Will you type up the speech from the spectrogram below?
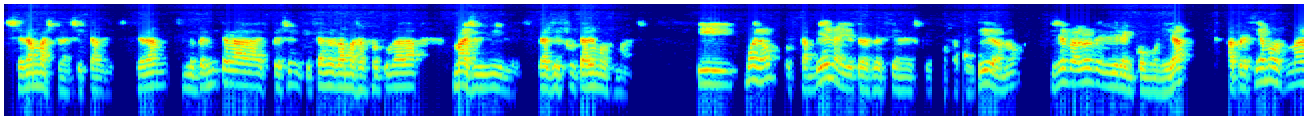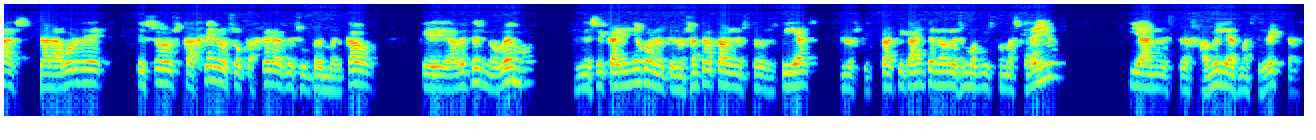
serán más transitables, serán, si me permite la expresión, quizá no es la más afortunada, más vivibles, las disfrutaremos más. Y bueno, pues también hay otras lecciones que hemos aprendido, ¿no? Es el valor de vivir en comunidad. Apreciamos más la labor de esos cajeros o cajeras de supermercados que a veces no vemos, en ese cariño con el que nos han tratado en estos días en los que prácticamente no les hemos visto más que a ellos y a nuestras familias más directas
